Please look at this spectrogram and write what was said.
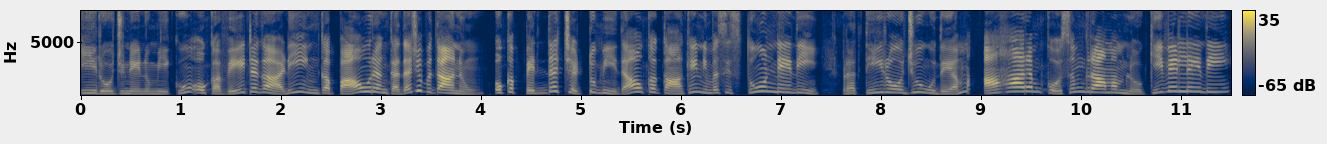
ఈరోజు నేను మీకు ఒక వేటగాడి ఇంకా పావురం కథ చెబుతాను. ఒక పెద్ద చెట్టు మీద ఒక కాకి నివసిస్తూ ఉండేది. ప్రతిరోజు ఉదయం ఆహారం కోసం గ్రామంలోకి వెళ్ళేది.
